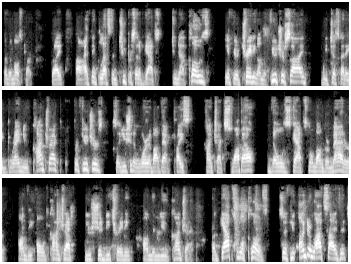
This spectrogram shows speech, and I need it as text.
for the most part, right? Uh, I think less than 2% of gaps do not close. If you're trading on the future side, we just got a brand new contract for futures. So you shouldn't worry about that price contract swap out. Those gaps no longer matter on the old contract. You should be trading on the new contract. But gaps will close. So if you under lot size it,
